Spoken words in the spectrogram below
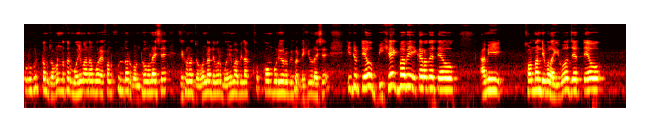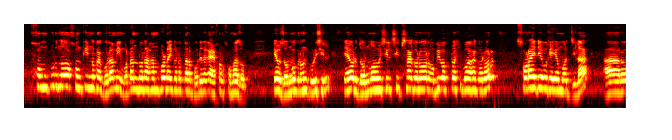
পুৰুষোত্তম জগন্নাথৰ মহিমা নামৰ এখন সুন্দৰ গ্ৰন্থ ওলাইছে, যিখনত জগন্নাথ দেৱৰ মহিমাবিলাক খুব কম পৰিসৰৰ বিষয়ত দেখি ওলাইছে। কিন্তু তেওঁ বিশেষভাৱে এইকাৰণে তেওঁক আমি সন্মান দিব লাগিব যে তেওঁ সম্পূৰ্ণ সংকীৰ্ণতা গোড়ামী, মতান্ধতা সাম্প্ৰদায়িকতাৰ ভৰি থকা এখন সমাজত তেওঁ জন্মগ্ৰহণ কৰিছিল। তেওঁৰ জন্ম হৈছিল শিৱসাগৰৰ অবিভক্ত শিৱসাগৰৰ চৰাইদেউ সেই সময়ত জিলা আৰু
